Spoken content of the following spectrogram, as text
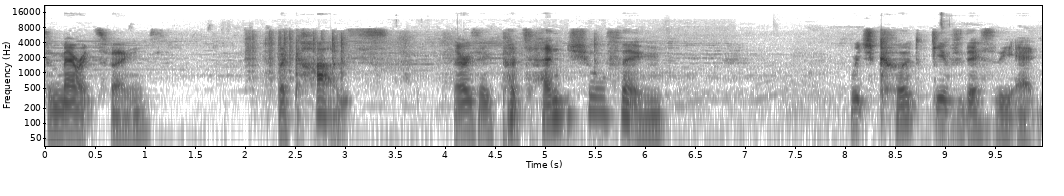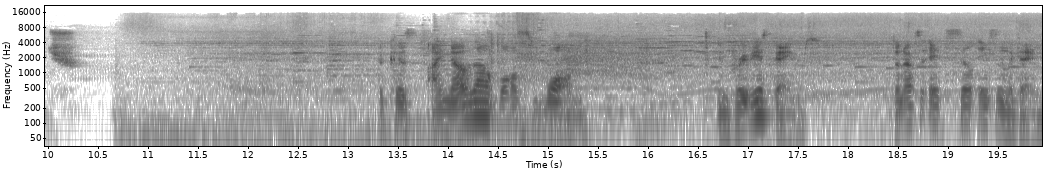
the merits things because there is a potential thing which could give this the edge. Because I know there was one in previous games. Don't know if it still is in the game.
